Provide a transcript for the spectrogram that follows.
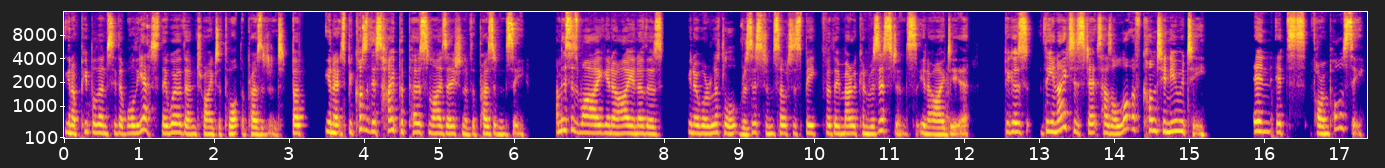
You know, people then see that. Well, yes, they were then trying to thwart the president, but you know, it's because of this hyper personalization of the presidency. I mean, this is why you know I and others, you know, were a little resistant, so to speak, for the American resistance, you know, mm-hmm. idea, because the United States has a lot of continuity in its foreign policy.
